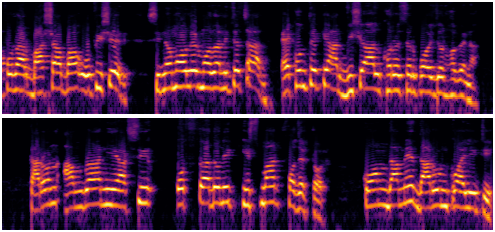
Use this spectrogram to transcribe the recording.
আপনার বাসা বা অফিসের সিনেমা হলের মজা নিতে চান, এখন থেকে আর বিশাল খরচের প্রয়োজন হবে না। কারণ আমরা নিয়ে আসছি অত্যাধুনিক স্মার্ট প্রজেক্টর, কম দামে দারুণ কোয়ালিটি।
